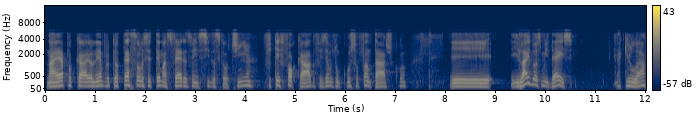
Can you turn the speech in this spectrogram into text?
Na época, eu lembro que eu até solicitei umas férias vencidas que eu tinha, fiquei focado, fizemos um curso fantástico. E, e lá em 2010, aquilo lá,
